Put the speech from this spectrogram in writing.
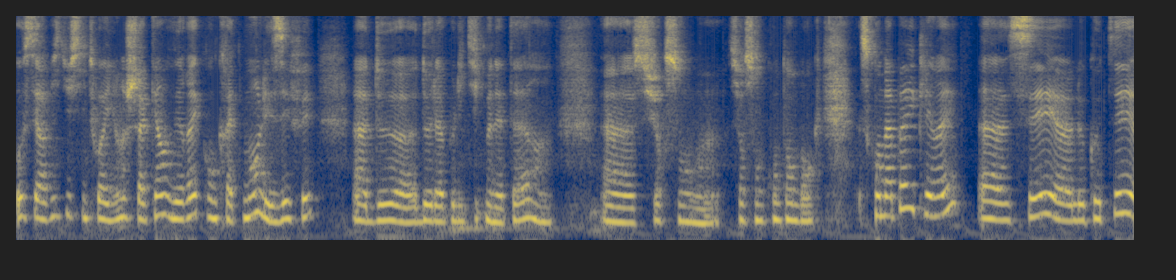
au service du citoyen. Chacun verrait concrètement les effets de de la politique monétaire sur son sur son compte en banque. Ce qu'on n'a pas éclairé, c'est le côté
